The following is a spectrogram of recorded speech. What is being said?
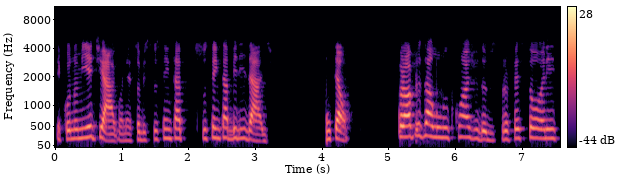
economia de água, né? Sobre sustentabilidade. Então, próprios alunos, com a ajuda dos professores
